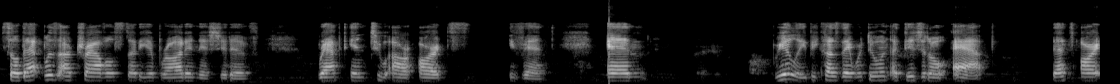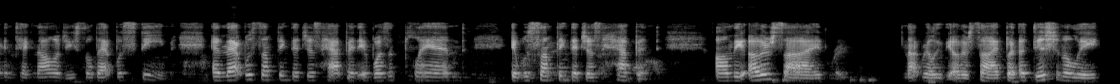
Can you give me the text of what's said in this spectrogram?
So that was our Travel Study Abroad initiative wrapped into our arts event. And really, because they were doing a digital app, that's art and technology, so that was STEAM. And that was something that just happened. It wasn't planned, it was something that just happened. On the other side, not really the other side, but additionally,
